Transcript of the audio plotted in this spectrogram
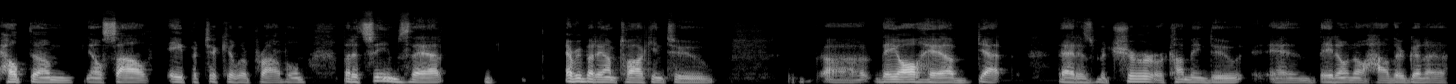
help them, you know, solve a particular problem. But it seems that everybody I'm talking to, uh, they all have debt that is mature or coming due, and they don't know how they're going to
